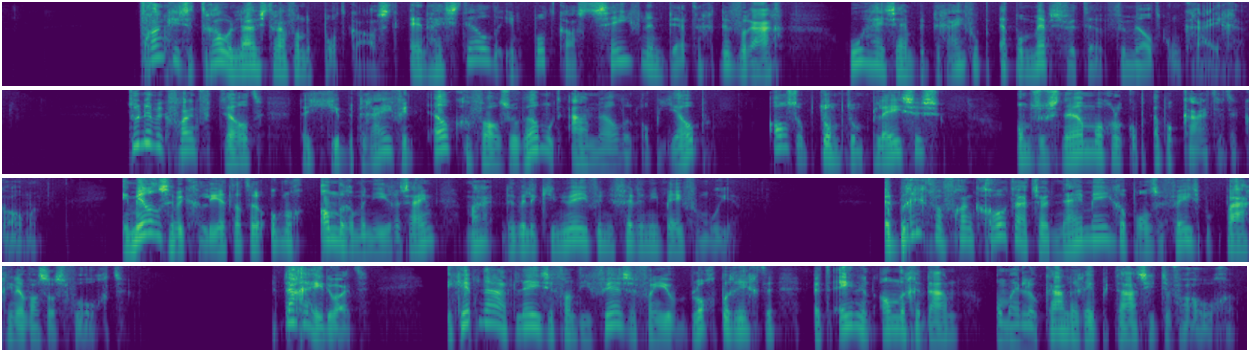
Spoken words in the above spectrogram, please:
Frank is een trouwe luisteraar van de podcast en hij stelde in podcast 37 de vraag hoe hij zijn bedrijf op Apple Maps vermeld kon krijgen. Toen heb ik Frank verteld dat je je bedrijf in elk geval zowel moet aanmelden op Yelp als op TomTom Places om zo snel mogelijk op Apple kaarten te komen. Inmiddels heb ik geleerd dat er ook nog andere manieren zijn, maar daar wil ik je nu even verder niet mee vermoeien. Het bericht van Frank Grootaerts uit Nijmegen op onze Facebookpagina was als volgt. Dag Eduard, ik heb na het lezen van diverse van je blogberichten het een en ander gedaan om mijn lokale reputatie te verhogen.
